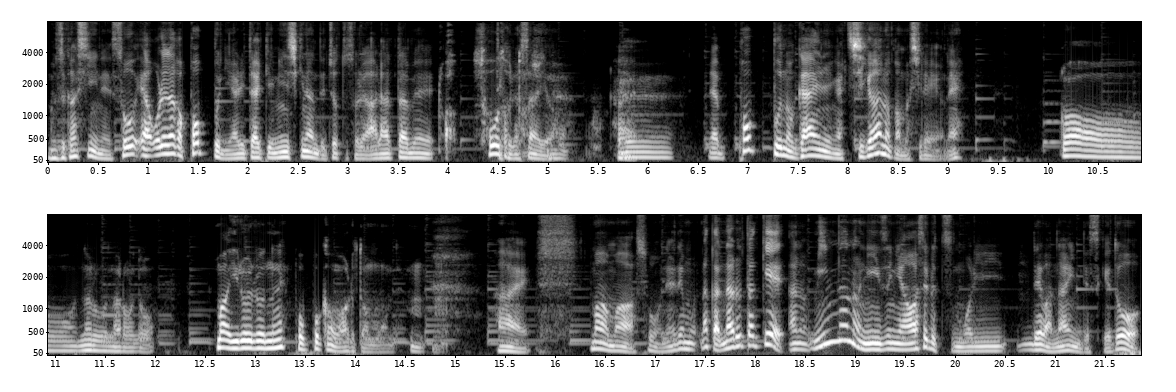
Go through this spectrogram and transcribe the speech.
難しいねそういや俺だからポップにやりたいっていう認識なんでちょっとそれ改めあ、そうだったんですね。くださいよはいいやポップの概念が違うのかもしれんよねあー、なるほど、なるほど。まあ、いろいろね、ポップ感はあると思うんで。うん。はいまあまあそうねでもなんかなるだけあのみんなのニーズに合わせるつもりではないんですけど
